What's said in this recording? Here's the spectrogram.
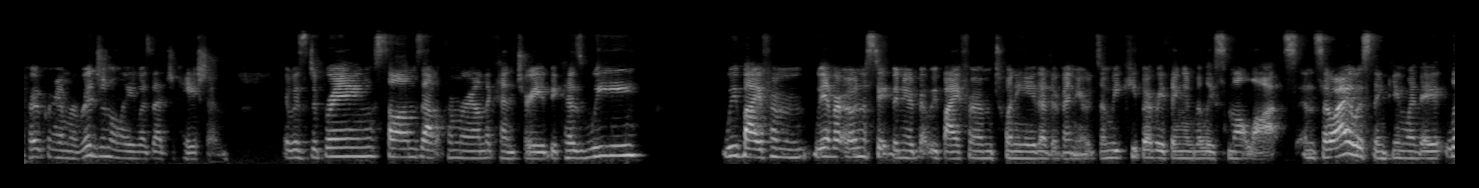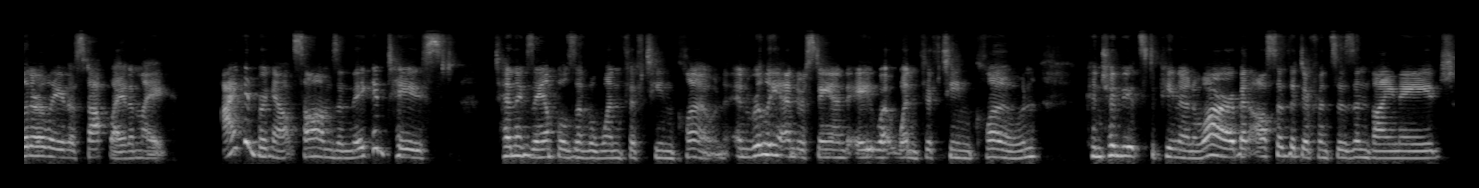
program originally was education. It was to bring somms out from around the country because we we buy from we have our own estate vineyard but we buy from 28 other vineyards and we keep everything in really small lots. And so i was thinking one day literally at a stoplight i'm like i could bring out somms and they could taste 10 examples of a 115 clone and really understand a what 115 clone contributes to pinot noir but also the differences in vine age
